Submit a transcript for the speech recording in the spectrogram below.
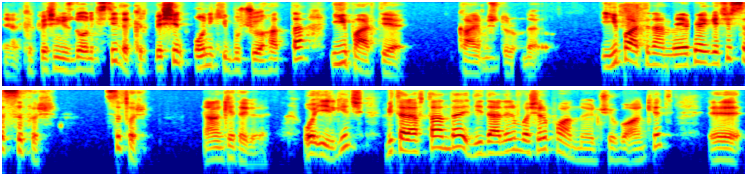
yani 45'in %12'si değil de 45'in 12 buçuğu hatta İyi Parti'ye kaymış durumda. İyi Parti'den MHP'ye geçişse sıfır. Sıfır. Ankete göre. O ilginç. Bir taraftan da liderlerin başarı puanını ölçüyor bu anket. Ee,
